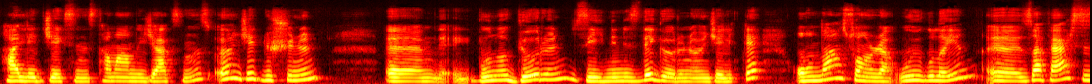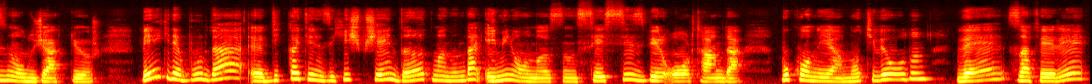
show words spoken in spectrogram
halledeceksiniz, tamamlayacaksınız? Önce düşünün. Bunu görün, zihninizde görün öncelikle. Ondan sonra uygulayın. Zafer sizin olacak diyor. Belki de burada dikkatinizi hiçbir şeyin dağıtmadığından emin olmalısınız. Sessiz bir ortamda bu konuya motive olun ve zaferi,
